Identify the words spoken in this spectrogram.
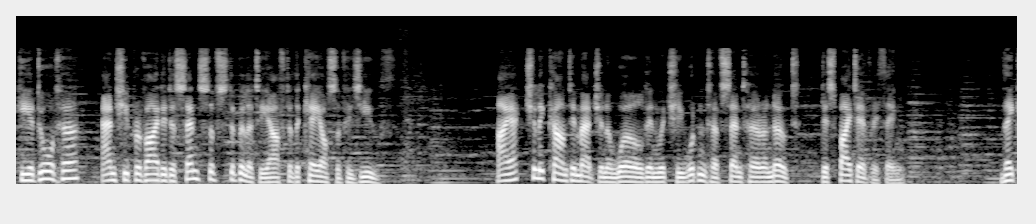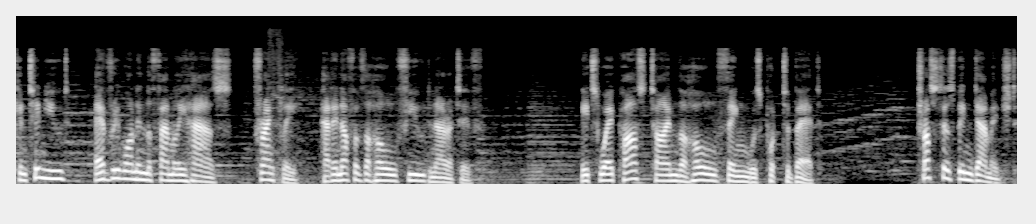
He adored her, and she provided a sense of stability after the chaos of his youth. I actually can't imagine a world in which he wouldn't have sent her a note, despite everything. They continued, everyone in the family has, frankly, had enough of the whole feud narrative. It's way past time the whole thing was put to bed. Trust has been damaged,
